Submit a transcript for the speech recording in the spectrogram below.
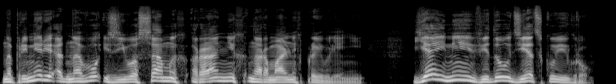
на примере одного из его самых ранних нормальных проявлений. Я имею в виду детскую игру.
